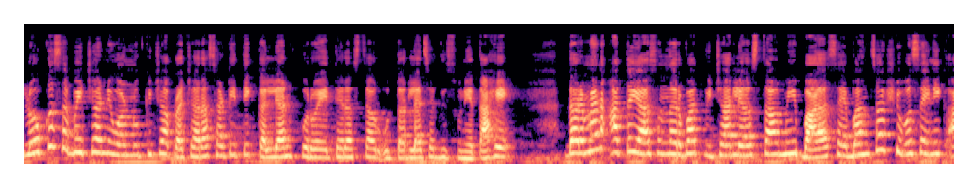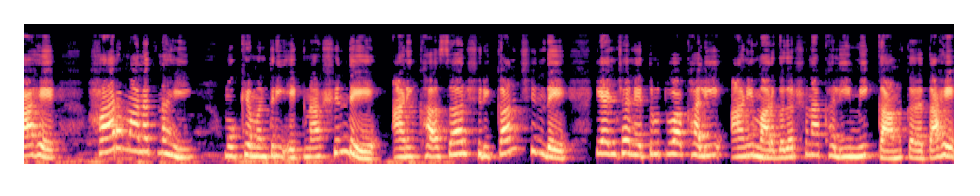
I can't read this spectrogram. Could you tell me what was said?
लोकसभेच्या निवडणुकीच्या प्रचारासाठी ते कल्याण पूर्व येथे रस्त्यावर उतरल्याचे दिसून येत आहे. दरम्यान आता या संदर्भात विचारले असता मी बाळासाहेबांचा शिवसैनिक आहे हार मानत नाही. मुख्यमंत्री एकनाथ शिंदे आणि खासदार श्रीकांत शिंदे यांच्या नेतृत्वाखाली आणि मार्गदर्शनाखाली मी काम करत आहे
